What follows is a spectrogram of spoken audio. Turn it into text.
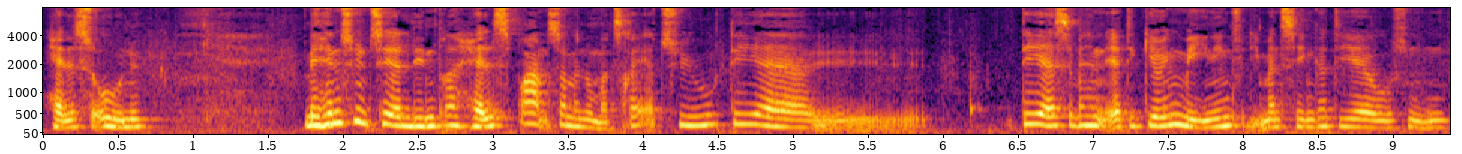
halsånde. Med hensyn til at lindre halsbrand, som er nummer 23, det er, øh, det er simpelthen, ja, det giver jo ingen mening, fordi man tænker, det er jo sådan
